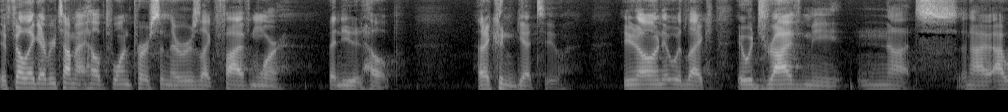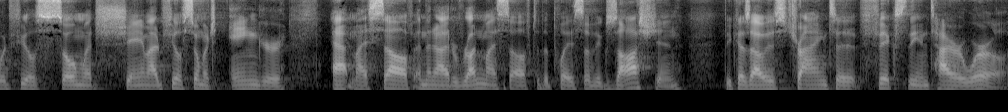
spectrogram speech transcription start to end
it felt like every time I helped one person, there was like five more that needed help that I couldn't get to. You know, and it would like, it would drive me nuts. And I, I would feel so much shame. I'd feel so much anger at myself. And then I'd run myself to the place of exhaustion because I was trying to fix the entire world.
